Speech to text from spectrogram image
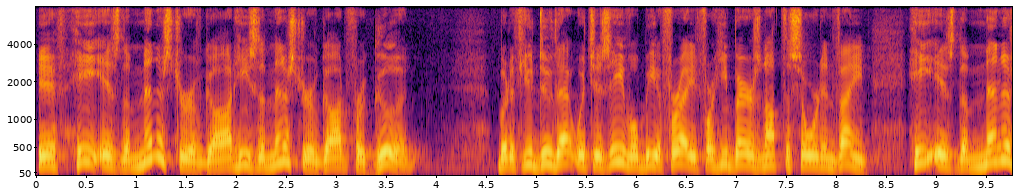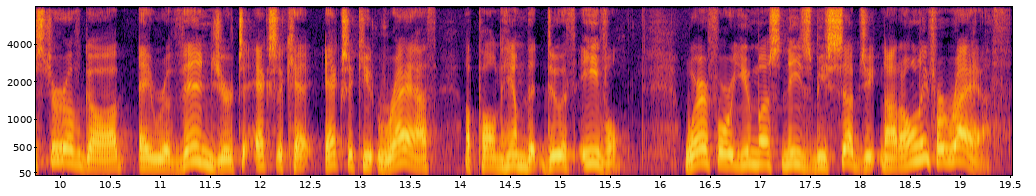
If he is the minister of God, he's the minister of God for good. But if you do that which is evil, be afraid, for he bears not the sword in vain. He is the minister of God, a revenger to execute, execute wrath upon him that doeth evil. Wherefore you must needs be subject not only for wrath,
